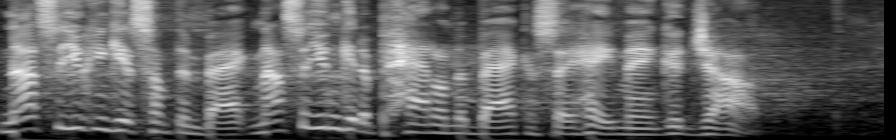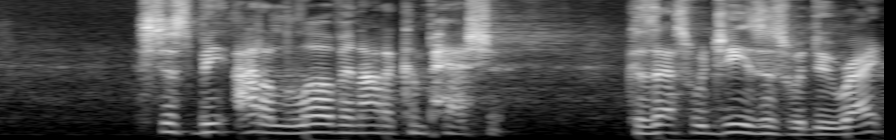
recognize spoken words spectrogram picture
Not so you can get something back, not so you can get a pat on the back and say, hey, man, good job. It's just being out of love and out of compassion, because that's what Jesus would do, right?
